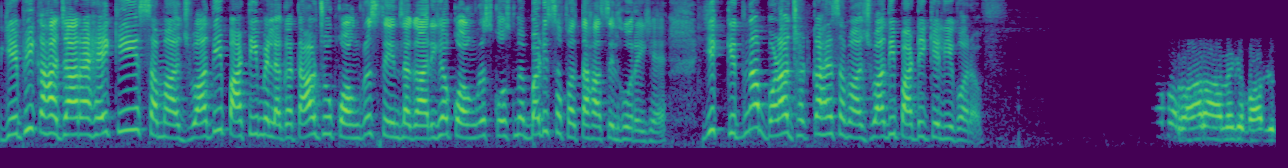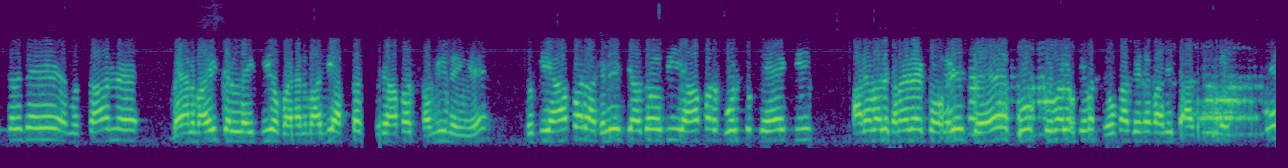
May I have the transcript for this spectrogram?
ये भी कहा जा रहा है कि समाजवादी पार्टी में लगातार जो कांग्रेस सेंध लगा रही है, कांग्रेस को उसमें बड़ी सफलता हासिल हो रही है। ये कितना बड़ा झटका है समाजवादी पार्टी के लिए, गौरव? राह आने के बाद जिस तरह से मुस्कान बयानबाजी चल रही थी, और बयानबाजी अब तक यहाँ पर कमी नहीं है। क्योंकि यहाँ पर अखिलेश यादव भी यहाँ पर बोल चुके हैं कि आने वाले समय में कांग्रेस जो है वो केवल और केवल धोखा देने वाली पार्टी है।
